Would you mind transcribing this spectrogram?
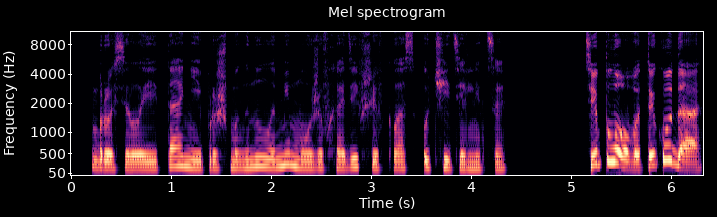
— бросила ей Таня и прошмыгнула мимо уже входившей в класс учительницы. «Теплова, ты куда?»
